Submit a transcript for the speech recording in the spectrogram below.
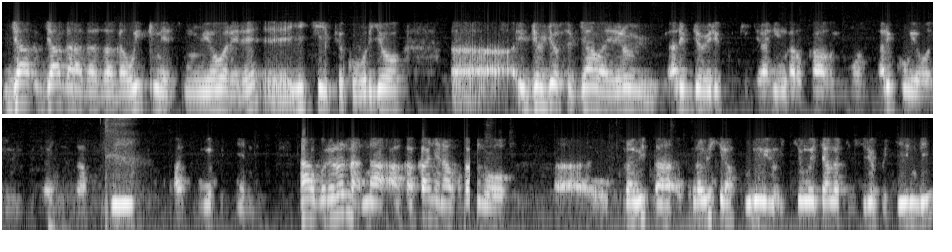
byagaragazaga weakness mu miyoborere eh, y'ikipe ku buryo eh, ibyo byose byabaye rero ari byo biri kutugiraho ingaruka uyu munsi. Ariko ubuyobozi buri kugerageza kimwe ku kindi. Ntabwo rero na- aka kanya navuga ngo turabita- turabishyira kuri kimwe cyangwa tubishyire ku kindi.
